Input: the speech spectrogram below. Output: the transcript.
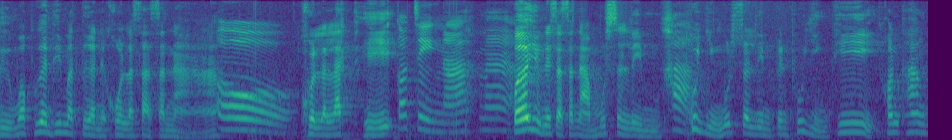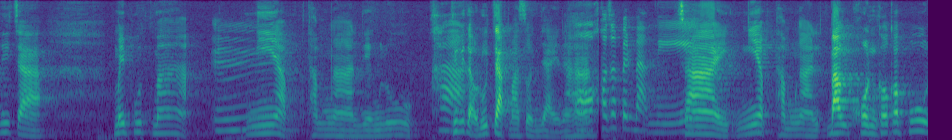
ลืมว่าเพื่อนที่มาเตือนเนี่ยคนละศาสนา โอ้ คนละลัทธิ ก็จริงนะแม่ เป้ยอยู่ในศาสนามุสลิม ค่ะ ผู้หญิงมุสลิมเป็นผู้หญิงที่ค่อนข้างที่จะ ไม่พูดมาก อืมเงียบทำงานเลี้ยงลูก ค่ะที่พี่เต๋อรู้จักมาส่วนใหญ่นะอ๋ฮะ อเขาจะเป็นแบบนี้ ใช่เงียบทำงาน บางคนเขาก็พูด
